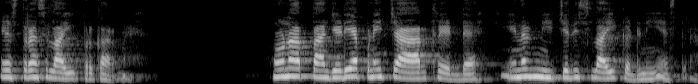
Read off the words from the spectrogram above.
ਇਸ ਤਰ੍ਹਾਂ ਸਲਾਈ ਉੱਪਰ ਕਰਨਾ ਹੈ। ਹੁਣ ਆਪਾਂ ਜਿਹੜੇ ਆਪਣੇ ਚਾਰ ਥ੍ਰੈਡ ਹੈ, ਇਹਨਾਂ ਦੇ ਨੀਚੇ ਦੀ ਸਲਾਈ ਕੱਢਣੀ ਹੈ ਇਸ ਤਰ੍ਹਾਂ।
